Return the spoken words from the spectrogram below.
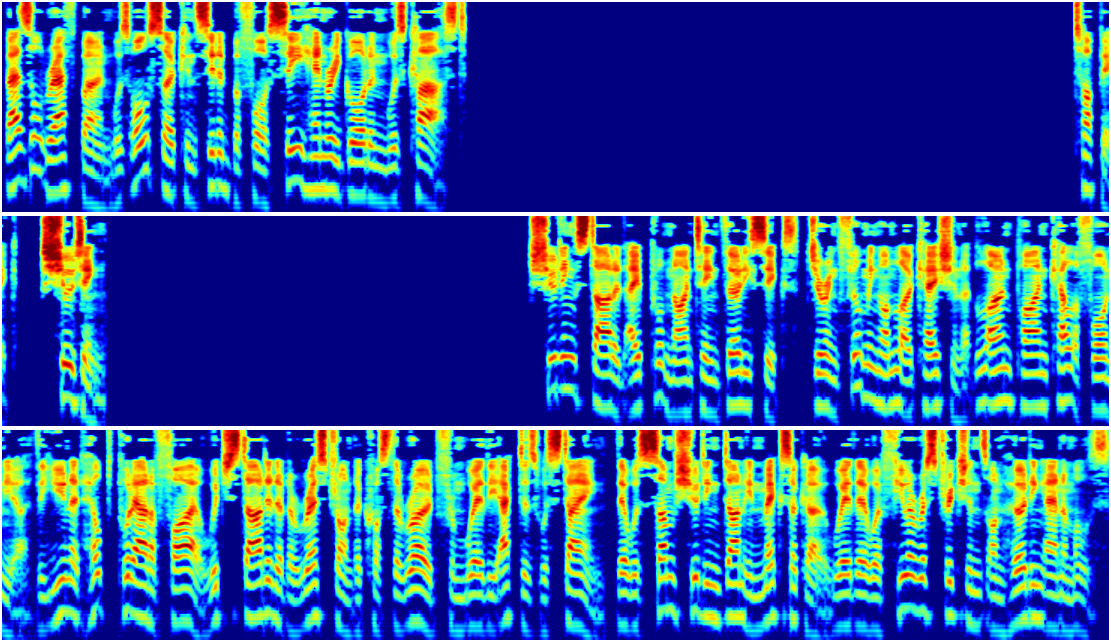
Basil Rathbone was also considered before C. Henry Gordon was cast. Shooting. Shooting started April 1936. During filming on location at Lone Pine, California, the unit helped put out a fire which started at a restaurant across the road from where the actors were staying. There was some shooting done in Mexico where there were fewer restrictions on herding animals.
